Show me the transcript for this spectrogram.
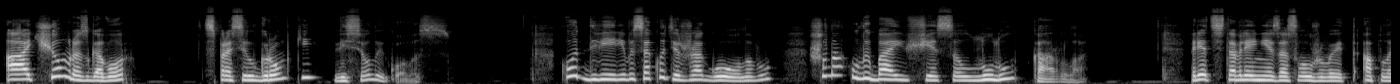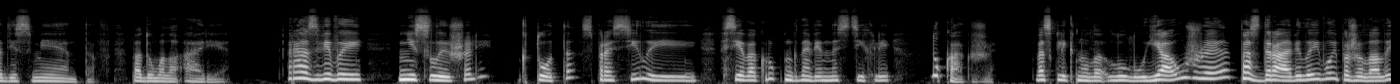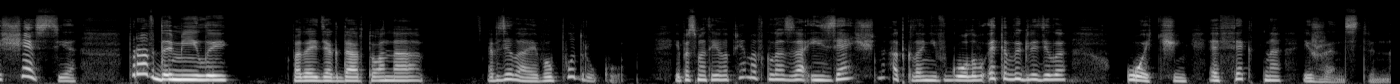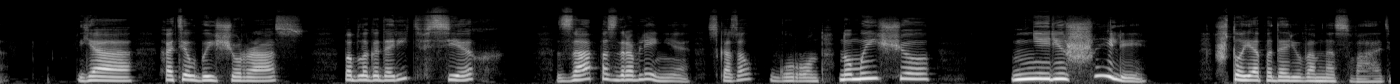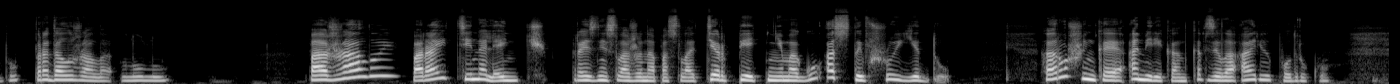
А о чем разговор? — спросил громкий, веселый голос. От двери, высоко держа голову, шла улыбающаяся Лулу Карла. «Представление заслуживает аплодисментов», — подумала Ария. «Разве вы не слышали?» Кто-то спросил, и все вокруг мгновенно стихли. «Ну как же?» — воскликнула Лулу. «Я уже поздравила его и пожелала счастья. Правда, милый?» Подойдя к Дарту, она взяла его под руку и посмотрела прямо в глаза, изящно отклонив голову. Это выглядело очень эффектно и женственно. «Я хотел бы еще раз поблагодарить всех за поздравление, — сказал Гурон. — Но мы еще не решили, что я подарю вам на свадьбу, — продолжала Лулу. — Пожалуй, пора идти на ленч, — произнесла жена посла. — Терпеть не могу остывшую еду. Хорошенькая американка взяла Арию под руку. —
